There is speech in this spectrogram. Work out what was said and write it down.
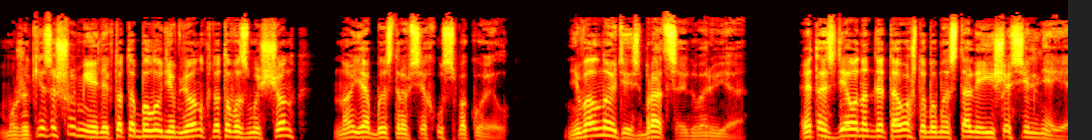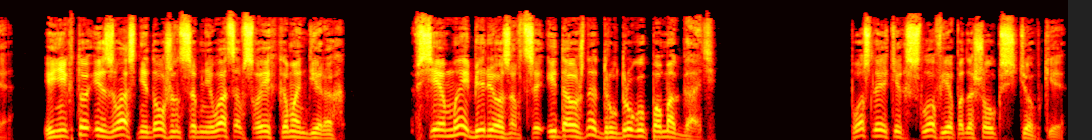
Мужики зашумели, кто-то был удивлен, кто-то возмущен, но я быстро всех успокоил. «Не волнуйтесь, братцы», — говорю я. «Это сделано для того, чтобы мы стали еще сильнее, и никто из вас не должен сомневаться в своих командирах. Все мы березовцы и должны друг другу помогать». После этих слов я подошел к Степке.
